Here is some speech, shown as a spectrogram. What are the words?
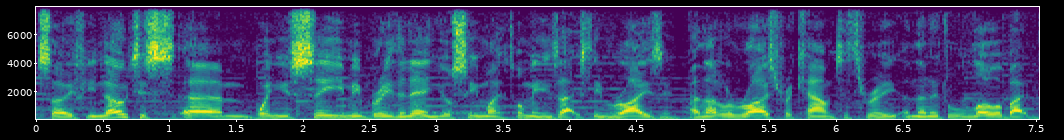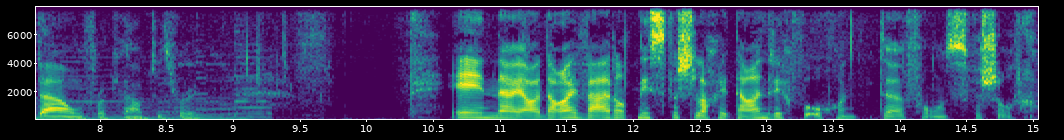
So if you notice um, when you see me breathing in, you'll see my tummy is actually rising. And that'll rise for a count of three, and then it'll lower back down for a count of three. En nou ja, daai wêreldnuusverslag het Hendrik vanoggend uh, vir ons versorg.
